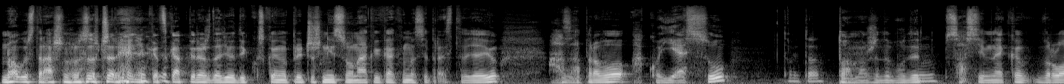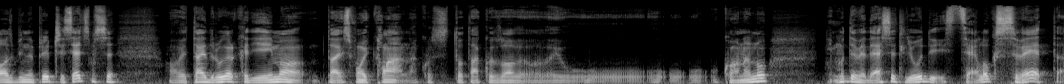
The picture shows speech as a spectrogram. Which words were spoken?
mnogo strašno razočarenje kad skapiraš da ljudi s kojima pričaš nisu onakvi kakvima se predstavljaju, a zapravo, ako jesu, to je to. To može da bude mm. sasvim neka vrlo ozbiljna priča. I sećam se, ovaj, taj drugar kad je imao taj svoj klan, ako se to tako zove ovaj, u, u, u, u Konanu, imao 90 ljudi iz celog sveta.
